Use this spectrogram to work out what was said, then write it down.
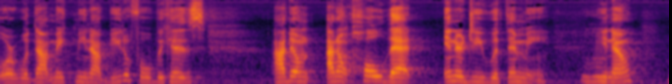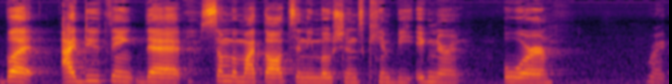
or would not make me not beautiful because I don't I don't hold that energy within me, mm-hmm. you know. But I do think that some of my thoughts and emotions can be ignorant or right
